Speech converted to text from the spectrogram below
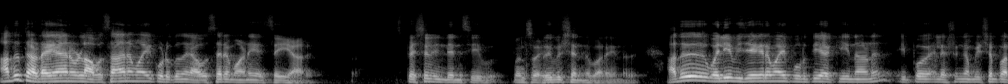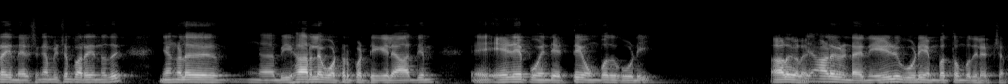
അത് തടയാനുള്ള അവസാനമായി കൊടുക്കുന്ന ഒരു അവസരമാണ് S I R. Special intensive revision എന്ന് പറയുന്നത്. അത് വലിയ വിജയകരമായി പൂർത്തിയാക്കി എന്നാണ് ഇപ്പോൾ ഇലക്ഷൻ കമ്മീഷൻ പറയുന്നത്. ഇലക്ഷൻ കമ്മീഷൻ പറയുന്നത് ഞങ്ങൾ ബീഹാറിലെ വോട്ടർ പട്ടികയിൽ ആദ്യം ഏഴ് പോയിന്റ് എട്ട് ഒമ്പത് കോടി ആളുകൾ ആളുകളുണ്ടായിരുന്നു. ഏഴ് കോടി എൺപത്തൊമ്പത് ലക്ഷം.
